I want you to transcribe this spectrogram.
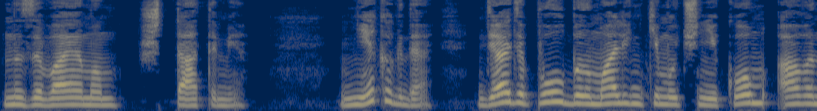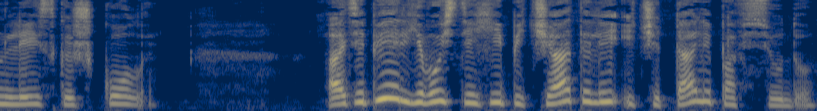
называемом Штатами. Некогда дядя Пол был маленьким учеником Аванлейской школы. А теперь его стихи печатали и читали повсюду.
